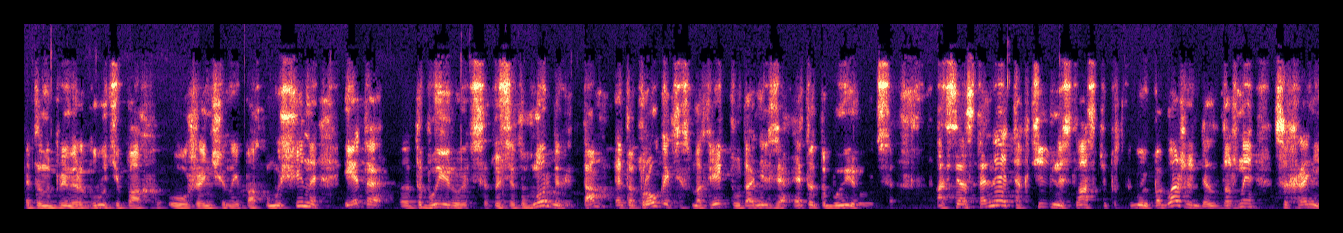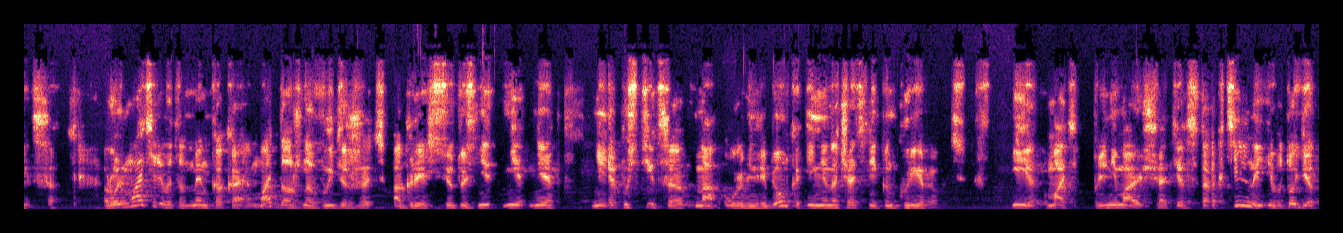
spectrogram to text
Это, например, грудь и пах у женщины и пах у мужчины. И это э, табуируется. То есть это в норме. Там это трогать и смотреть туда нельзя. Это табуируется. А вся остальная тактильность, ласки, поцелуй и поглаживание должны сохраниться. Роль матери в этот момент какая? Мать должна выдержать агрессию. То есть не, не, не, не опуститься на уровень ребенка и не начать с ней конкурировать. И мать принимающая, отец тактильный, и в итоге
